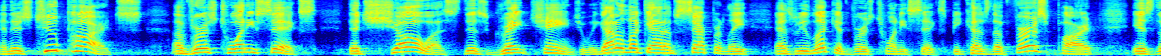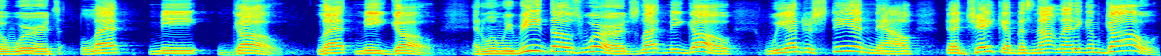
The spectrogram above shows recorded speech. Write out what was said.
And there's two parts of verse 26 that show us this great change. And we got to look at them separately as we look at verse 26 because the first part is the words, let me go. Let me go. And when we read those words, let me go, we understand now that Jacob is not letting him go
